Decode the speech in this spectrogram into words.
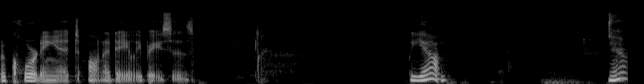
recording it on a daily basis. But yeah. Yeah.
